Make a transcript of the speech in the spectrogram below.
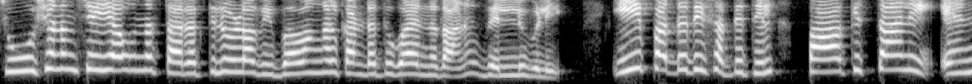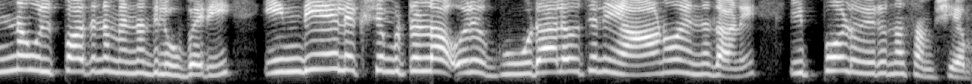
ചൂഷണം ചെയ്യാവുന്ന തരത്തിലുള്ള വിഭവങ്ങൾ കണ്ടെത്തുക എന്നതാണ് വെല്ലുവിളി. ഈ പദ്ധതി സത്യത്തിൽ പാകിസ്ഥാന് എണ്ണ ഉൽപാദനം എന്നതിലുപരി ഇന്ത്യയെ ലക്ഷ്യമിട്ടുള്ള ഒരു ഗൂഢാലോചനയാണോ എന്നതാണ് ഇപ്പോൾ ഉയരുന്ന സംശയം.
